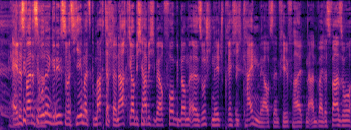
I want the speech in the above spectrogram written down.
Ey, das war das Unangenehmste, was ich jemals gemacht habe. Danach, glaube ich, habe ich mir auch vorgenommen, äh, so schnell spreche ich keinen mehr auf sein Fehlverhalten an, weil das war so,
